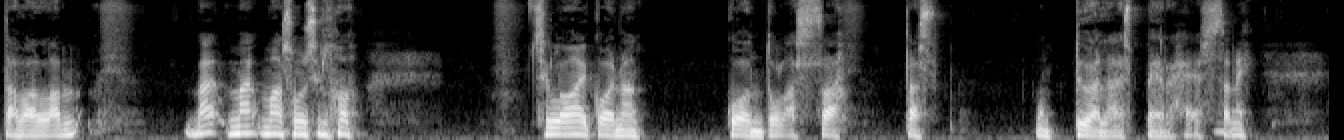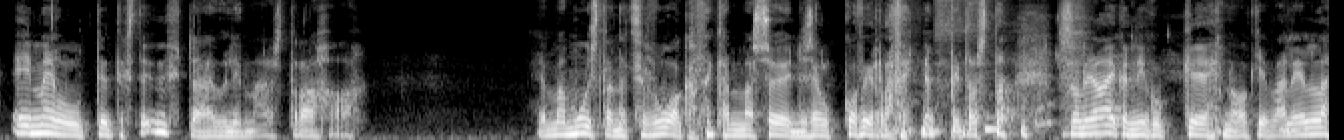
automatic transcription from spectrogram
tavallaan, mä, mä, mä asuin silloin, silloin aikoinaan Kontulassa tässä mun työläisperheessäni. Ei meillä ollut tietysti yhtään ylimääräistä rahaa. Ja mä muistan, että se ruoka, mitä mä söin, niin se ei ollut kovin ravinnepitoista. Se oli aika niin kuin kehnoakin välillä.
